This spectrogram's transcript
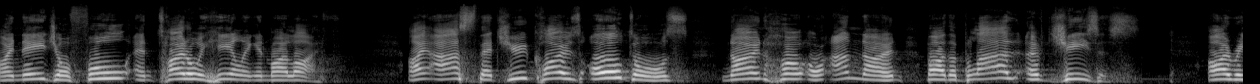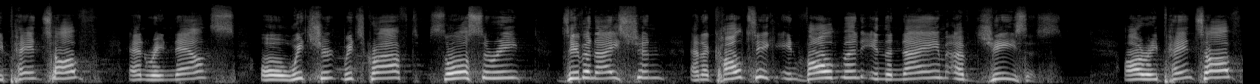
I need your full and total healing in my life. I ask that you close all doors, known or unknown, by the blood of Jesus. I repent of and renounce all witch- witchcraft, sorcery, divination, and occultic involvement in the name of Jesus. I repent of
